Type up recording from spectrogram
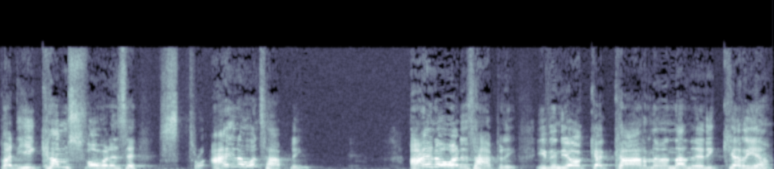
But he comes forward and says, I know what's happening. I know what is happening. ഇതിൻ്റെയൊക്കെ കാരണം എന്താണെന്ന് എനിക്കറിയാം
